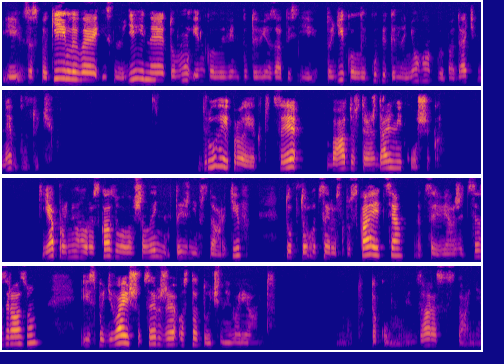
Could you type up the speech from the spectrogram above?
і заспокійливе, і снодійне, тому інколи він буде в'язатись і тоді, коли кубики на нього випадати не будуть. Другий проєкт це багатостраждальний кошик. Я про нього розказувала в шалених тижнів стартів. Тобто, оце розпускається, це в'яжеться зразу. І сподіваюся, що це вже остаточний варіант. От, В такому він зараз стані.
